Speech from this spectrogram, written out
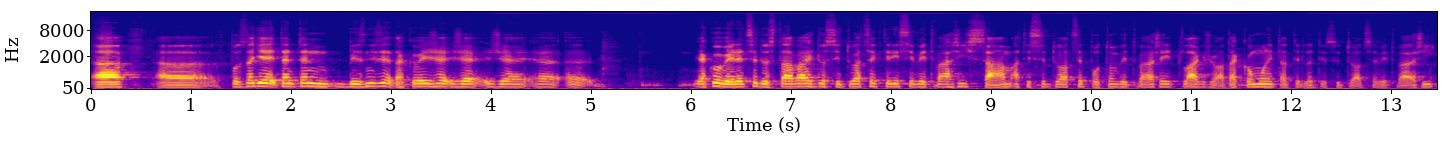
a, a, v podstatě ten, ten biznis je takový, že, že, že a, a, jako vědec se dostáváš do situace, který si vytváříš sám a ty situace potom vytváří tlak, že? a ta komunita tyhle ty situace vytváří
